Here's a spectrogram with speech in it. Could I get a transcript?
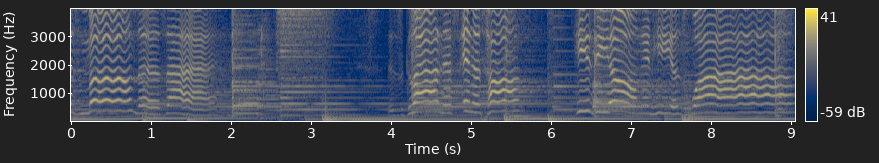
His mother's eyes. There's gladness in his heart. He's young and he is wild.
